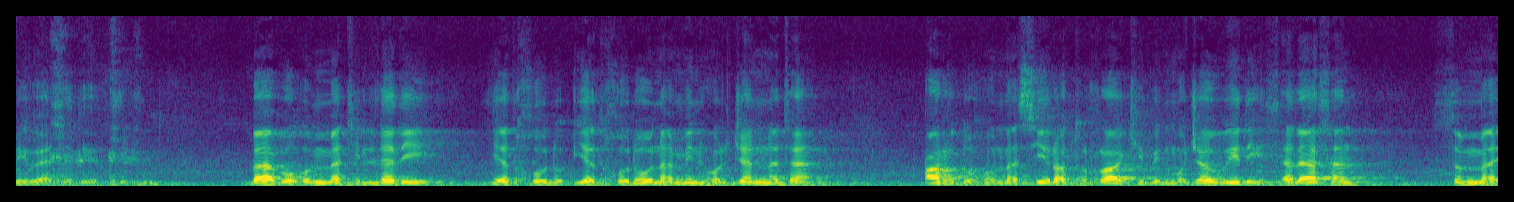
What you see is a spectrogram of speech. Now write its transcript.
rivayet ediyor. Babu ümmetillezî yedhulûne minhul cennete arduhu mesîratur râkibil mucevvidi thelâthen thumme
